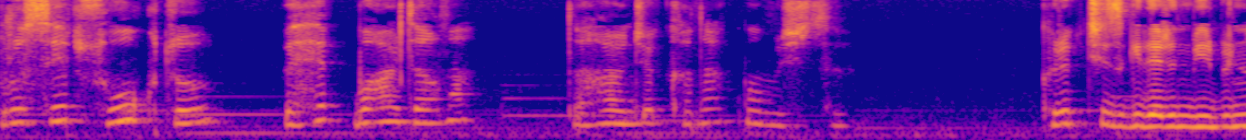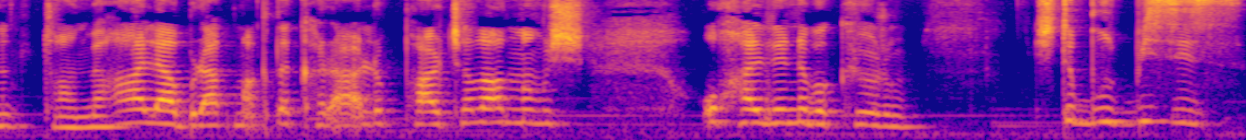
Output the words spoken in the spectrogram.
Burası hep soğuktu ve hep vardı ama daha önce kan akmamıştı. Kırık çizgilerin birbirini tutan ve hala bırakmakta kararlı parçalanmamış o hallerine bakıyorum. İşte bu biziz.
